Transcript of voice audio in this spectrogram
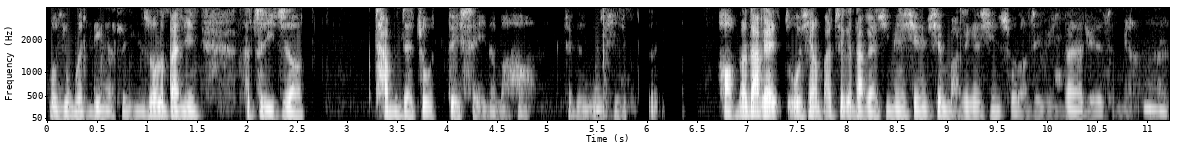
或者是稳定的事情。说了半天，他自己知道他们在做对谁的嘛？哈，这个问题就好。那大概我想把这个大概今天先先把这个先说到这边，大家觉得怎么样？嗯，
